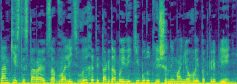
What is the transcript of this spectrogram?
Танкисты стараются обвалить выход, и тогда боевики будут лишены маневра и подкреплений.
